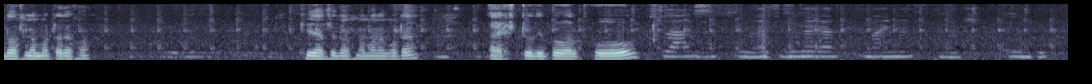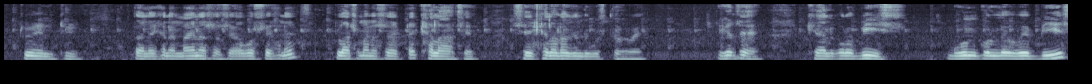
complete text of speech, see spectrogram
দশ নম্বরটা দেখো। কি আছে দশ নম্বর অঙ্কটা X to the power four twenty তাহলে এখানে মাইনাস আছে অবশ্যই এখানে প্লাস মাইনাসের একটা খেলা আছে। সেই খেলাটাও কিন্তু বুঝতে হবে। ঠিক আছে? খেয়াল করো বিশ। গুণ করলে হবে বিশ।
